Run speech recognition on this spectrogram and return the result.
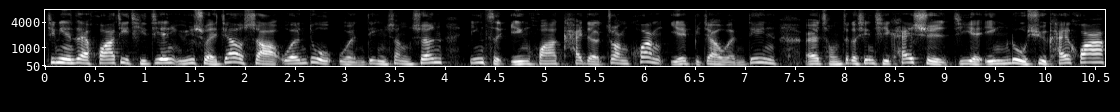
今年在花季期间雨水较少，温度稳定上升，因此樱花开的状况也比较稳定。而从这个星期开始，吉野樱陆续开花，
